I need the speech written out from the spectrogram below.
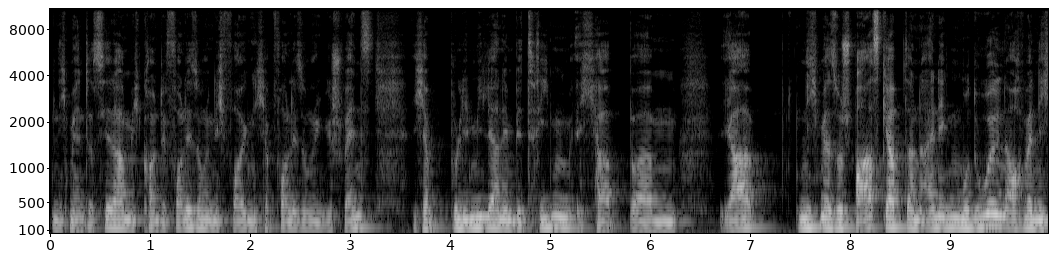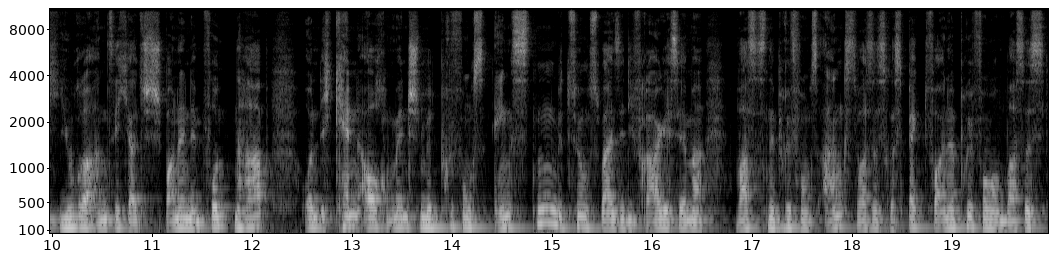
nicht mehr interessiert haben. Ich konnte Vorlesungen nicht folgen, ich habe Vorlesungen geschwänzt, ich habe Bulimie-Lernen betrieben, ich habe ähm, ja nicht mehr so Spaß gehabt an einigen Modulen, auch wenn ich Jura an sich als spannend empfunden habe. Und ich kenne auch Menschen mit Prüfungsängsten, beziehungsweise die Frage ist ja immer, was ist eine Prüfungsangst, was ist Respekt vor einer Prüfung und was ist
